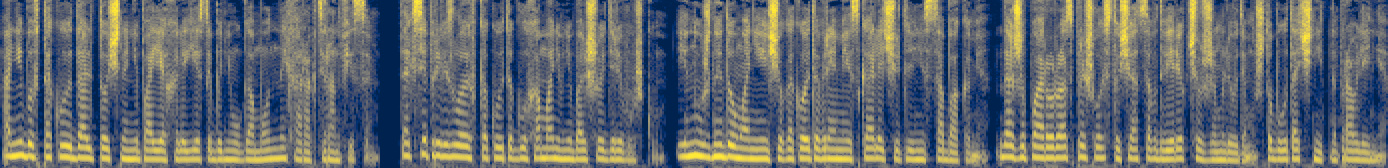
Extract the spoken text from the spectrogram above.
Они бы в такую даль точно не поехали, если бы не угомонный характер Анфисы. Такси привезло их в какую-то глухомань в небольшую деревушку. И нужный дом они еще какое-то время искали чуть ли не с собаками. Даже пару раз пришлось стучаться в двери к чужим людям, чтобы уточнить направление.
